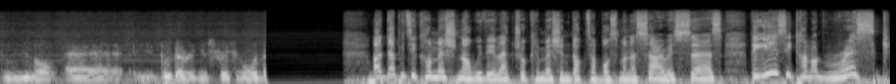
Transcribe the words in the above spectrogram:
do, you know, uh, do the registration without. A deputy commissioner with the Electoral Commission, Dr. Bossman Asare, says the EC cannot risk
